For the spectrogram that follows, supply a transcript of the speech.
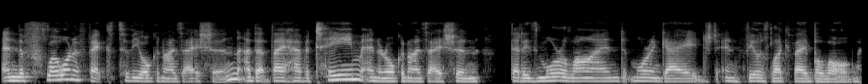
And the flow on effects to the organization are that they have a team and an organization that is more aligned, more engaged, and feels like they belong.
